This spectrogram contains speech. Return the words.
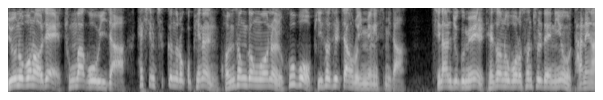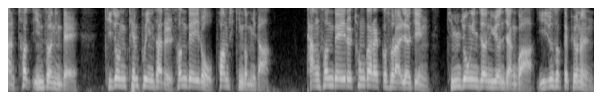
윤 후보는 어제 중마 고위자 핵심 측근으로 꼽히는 권성동 의원을 후보 비서실장으로 임명했습니다. 지난주 금요일 대선 후보로 선출된 이후 단행한 첫 인선인데 기존 캠프 인사를 선대위로 포함시킨 겁니다. 당 선대위를 총괄할 것으로 알려진 김종인 전 위원장과 이준석 대표는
